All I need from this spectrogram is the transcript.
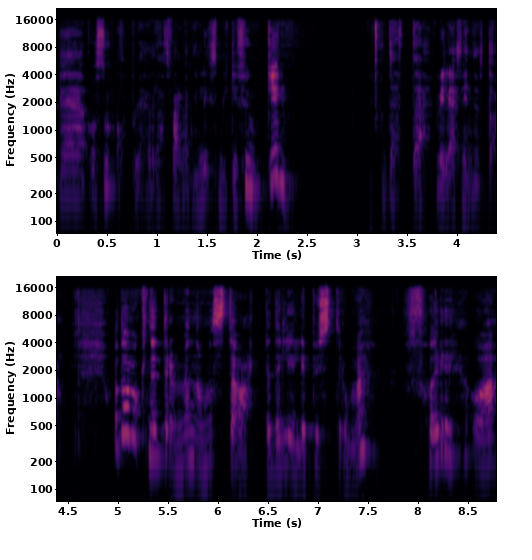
og som opplever at hverdagen liksom ikke funker. Dette vil jeg finne ut av. Og da våknet drømmen om å starte det lille pusterommet for å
